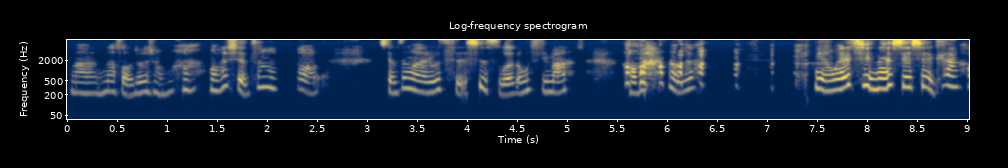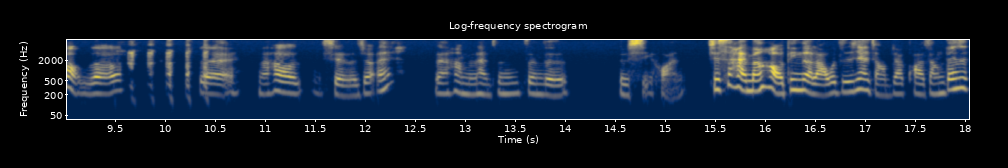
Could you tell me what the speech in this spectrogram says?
那那时候就想哈，我会写这么写这么如此世俗的东西吗？好吧，那我就勉为其难写写看好了。对，然后写了就哎，对，他们还真真的就喜欢。其实还蛮好听的啦，我只是现在讲的比较夸张，但是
